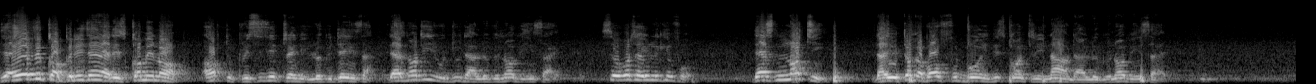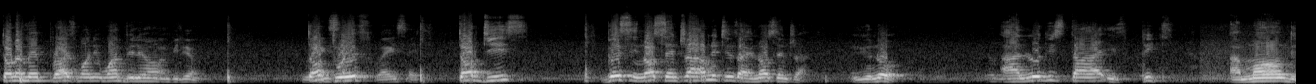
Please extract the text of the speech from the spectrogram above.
The every competition that is coming up, up to precision training, Lobi day inside. There's nothing you do that Lobi not be inside. So what are you looking for? There's nothing that you talk about football in this country now that Lobi not be inside. Tournament prize money, one billion. One billion. Top 12, top G's, based in North Central. How many teams are in North Central? You know. Our Lobby Star is picked among the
